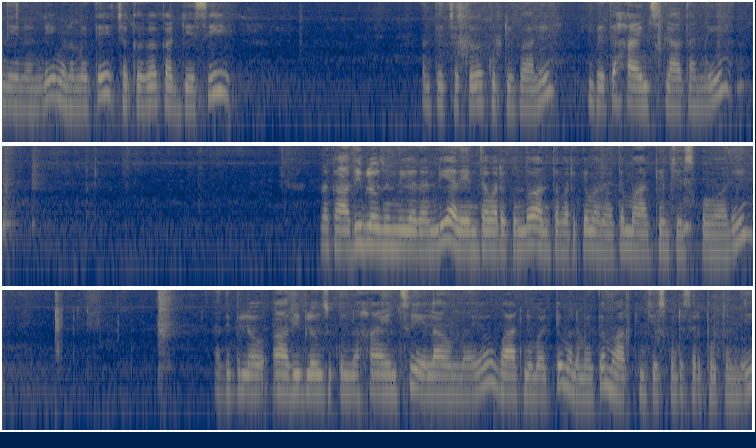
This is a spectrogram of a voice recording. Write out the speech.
ఇదేనండి. మనమైతే చక్కగా కట్ చేసి అంతే చక్కగా కుట్టివ్వాలి. ఇదైతే హ్యాండ్స్ క్లాత్ అండి. మనకు ఆది బ్లౌజ్ ఉంది కదండి. అది ఎంతవరకు ఉందో అంతవరకే మనం అయితే మార్కింగ్ చేసుకోవాలి. అది బ్లౌ ఆది బ్లౌజ్కున్న హ్యాండ్స్ ఎలా ఉన్నాయో వాటిని బట్టి మనమైతే మార్కింగ్ చేసుకుంటే సరిపోతుంది.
